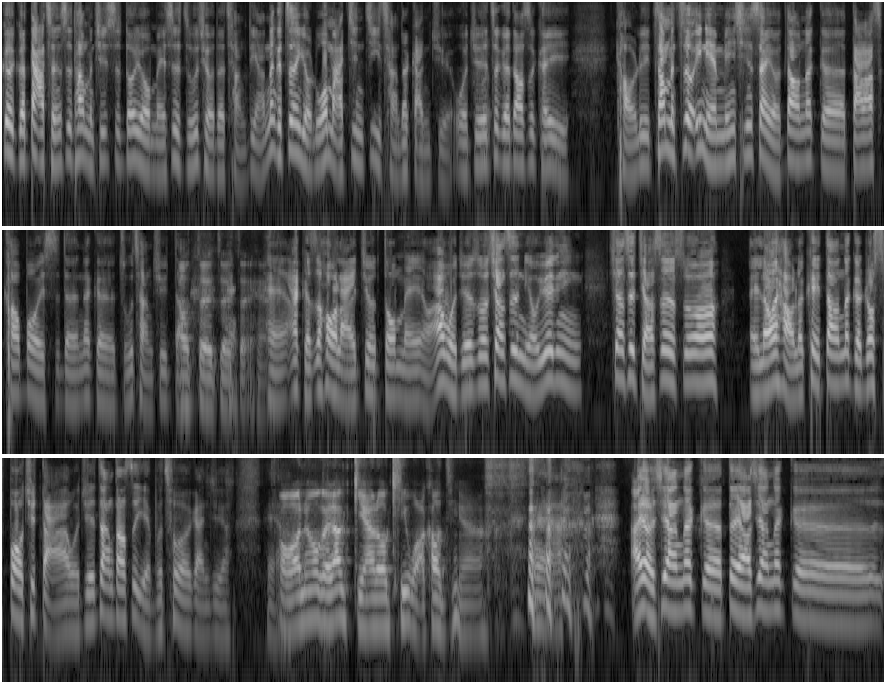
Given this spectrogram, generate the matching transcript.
各个大城市，他们其实都有美式足球的场地啊，那个真的有罗马竞技场的感觉。我觉得这个倒是可以考虑。他们只有一年明星赛有到那个 Dallas Cowboys 的那个主场去打。哦，对对对。哎，啊，可是后来就都没有啊。我觉得说，像是纽约，像是假设说，哎，老好了，可以到那个 Rose Bowl 去打啊，我觉得这样倒是也不错的感觉啊。哦，那我可以让行路去外靠听。对啊。还有像那个，对啊，像那个。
